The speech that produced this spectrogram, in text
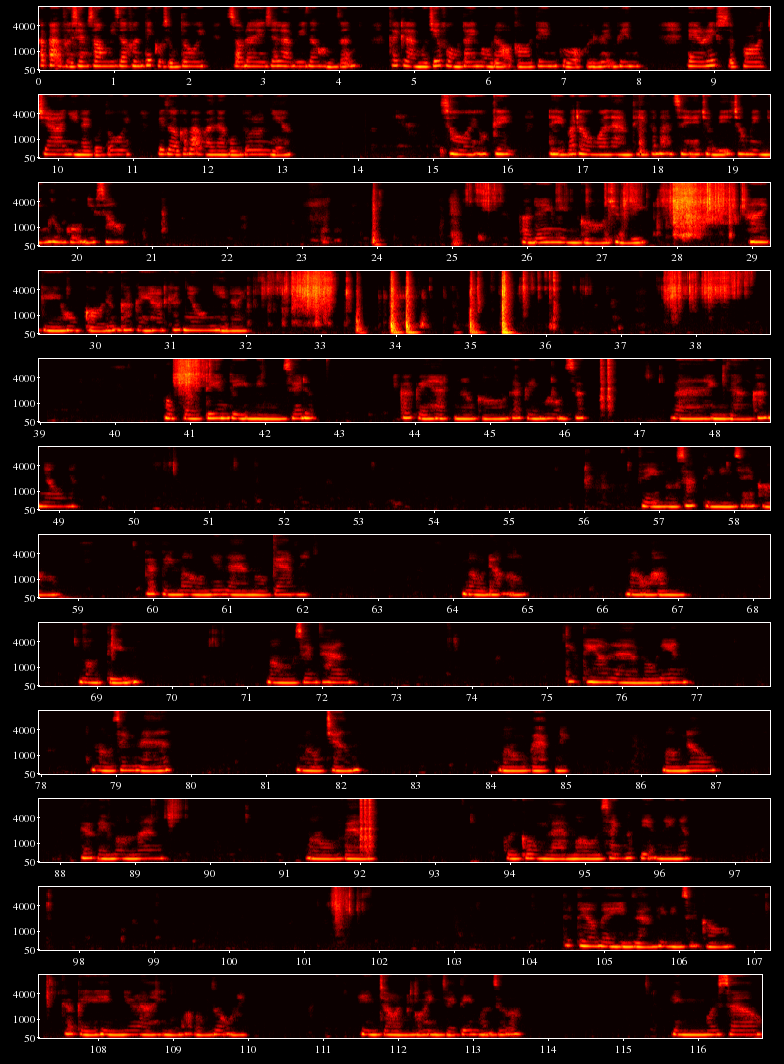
Các bạn vừa xem xong video phân tích của chúng tôi. Sau đây sẽ là video hướng dẫn cách làm một chiếc vòng tay màu đỏ có tên của huấn luyện viên Eric Spoelstra nhìn này của tôi. Bây giờ các bạn vào làm cùng tôi luôn nhé. Rồi, ok. Để bắt đầu vào làm thì các bạn sẽ chuẩn bị cho mình những dụng cụ như sau. Ở đây mình có chuẩn bị hai cái hộp có đựng các cái hạt khác nhau như thế này. Hộp đầu tiên thì mình sẽ đựng các cái hạt nó có các cái màu sắc và hình dáng khác nhau nhé. Về màu sắc thì mình sẽ có các cái màu như là màu cam này, màu đỏ, màu hồng, màu tím, màu xanh than. Tiếp theo là màu đen, màu xanh lá, màu trắng, màu bạc này, màu nâu. Các cái màu loang màu vàng cuối cùng là màu xanh mất điện này nhé tiếp theo về hình dáng thì mình sẽ có các cái hình như là hình quả bóng rổ này. Hình tròn có hình trái tim ở giữa. Hình ngôi sao.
